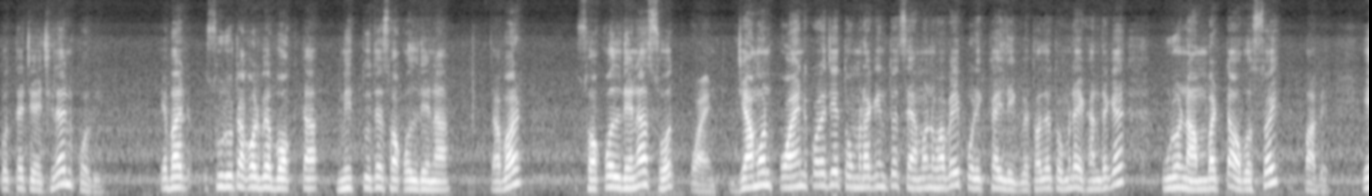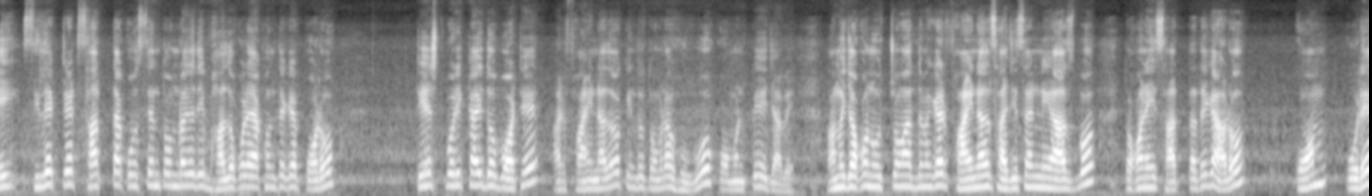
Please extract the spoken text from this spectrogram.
করতে চেয়েছিলেন কবি? এবার শুরুটা করবে বক্তা, মৃত্যুতে সকল দেনা। তারপর সকল দেনা শোধ পয়েন্ট যেমন পয়েন্ট করেছে তোমরা কিন্তু তেমনভাবেই পরীক্ষায় লিখবে। তাহলে তোমরা এখান থেকে পুরো নাম্বারটা অবশ্যই পাবে। সিলেক্টেড সাতটা কোশ্চেন তোমরা যদি ভালো করে এখন থেকে পড়ো টেস্ট পরীক্ষায় তো বটে আর ফাইনালও কিন্তু তোমরা হুবো কমন পেয়ে যাবে। আমি যখন উচ্চ মাধ্যমিকের ফাইনাল সাজেশান নিয়ে আসব, তখন এই সাতটা থেকে আরও কম করে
